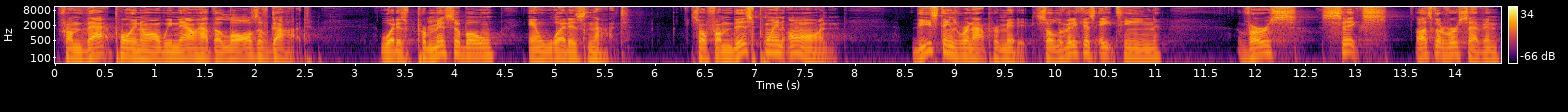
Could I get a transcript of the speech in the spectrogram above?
From that point on, we now have the laws of God what is permissible and what is not. So from this point on, these things were not permitted. So Leviticus 18, verse 6, let's go to verse 7.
